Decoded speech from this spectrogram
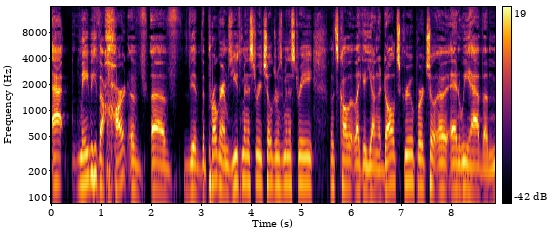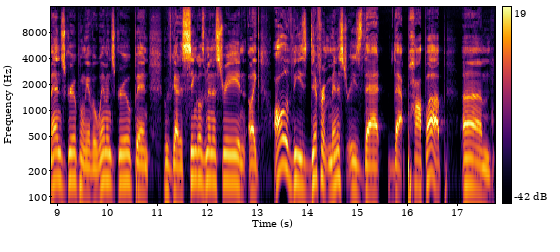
at maybe the heart of of the the programs, youth ministry, children's ministry, let's call it like a young adults group, or uh, and we have a men's group and we have a women's group, and we've got a singles ministry, and like all of these different ministries that that pop up. Um,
